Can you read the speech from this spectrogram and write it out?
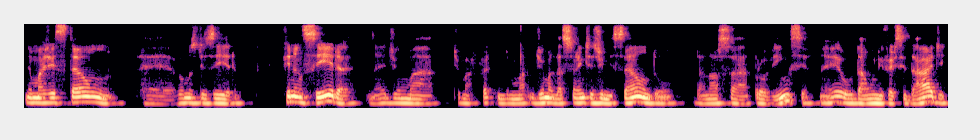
numa gestão, é, vamos dizer, financeira né, de, uma, de, uma, de, uma, de uma das frentes de missão do, da nossa província, né, ou da universidade,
